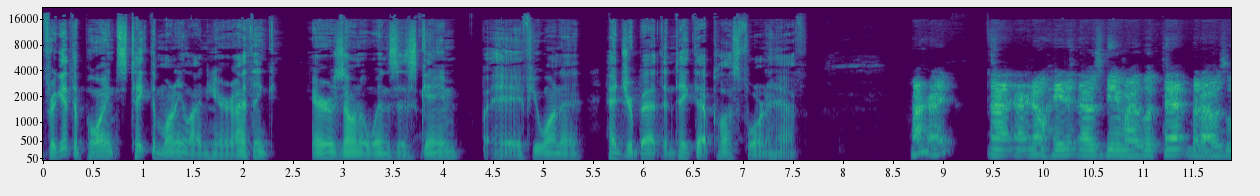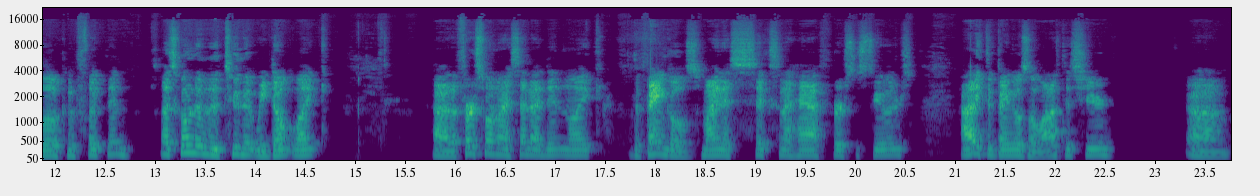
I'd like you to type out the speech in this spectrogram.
forget the points. Take the money line here. I think Arizona wins this game. But hey, if you want to hedge your bet, then take that plus four and a half. All right. I, I don't hate it. That was a game I looked at, but I was a little conflicted. Let's go into the two that we don't like. Uh, the first one I said I didn't like the Bengals minus six and a half versus Steelers. I like the Bengals a lot this year, um,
